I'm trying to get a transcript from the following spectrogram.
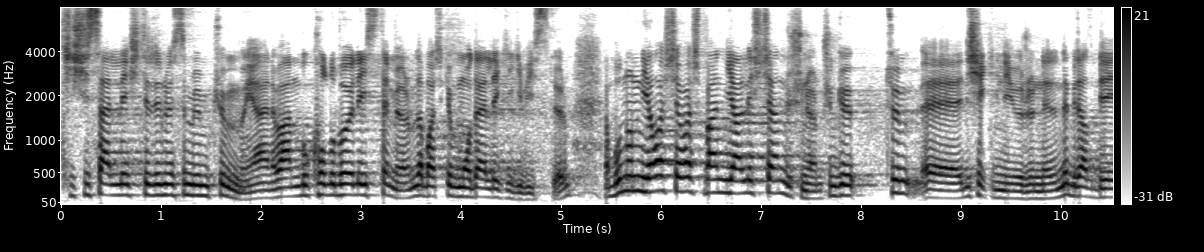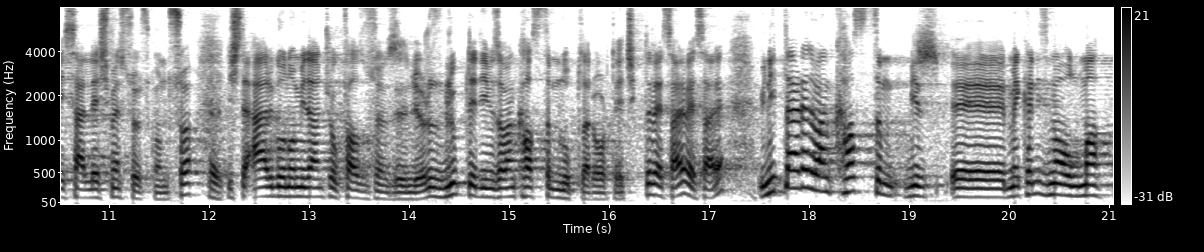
kişiselleştirilmesi mümkün mü? Yani ben bu kolu böyle istemiyorum da başka bir modeldeki gibi istiyorum. Bunun yavaş yavaş ben yerleşeceğini düşünüyorum. Çünkü tüm e, diş hekimliği ürünlerinde biraz bireyselleşme söz konusu. Evet. İşte ergonomiden çok fazla söz ediyoruz. Loop dediğimiz zaman custom loop'lar ortaya çıktı vesaire vesaire. Ünitlerde de ben custom bir e, mekanizma olma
